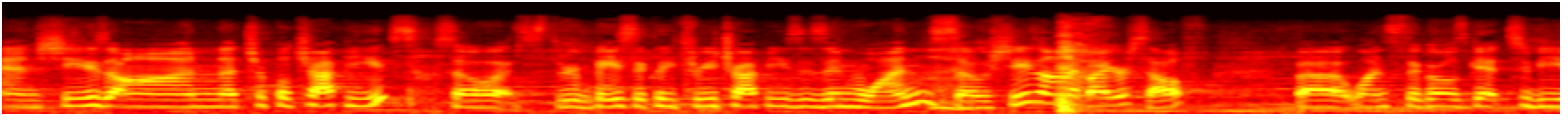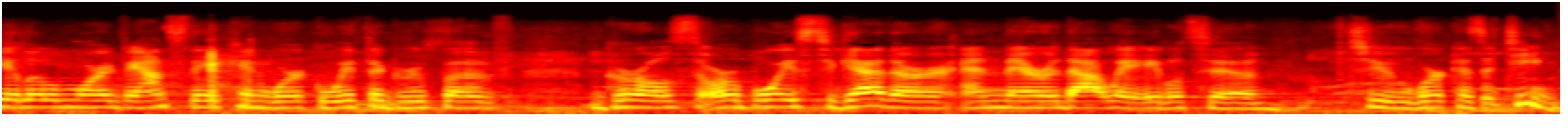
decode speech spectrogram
and she's on a triple trapeze. So it's through basically three trapezes in one. So she's on it by herself. But once the girls get to be a little more advanced, they can work with a group of girls or boys together, and they're that way able to to work as a team.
